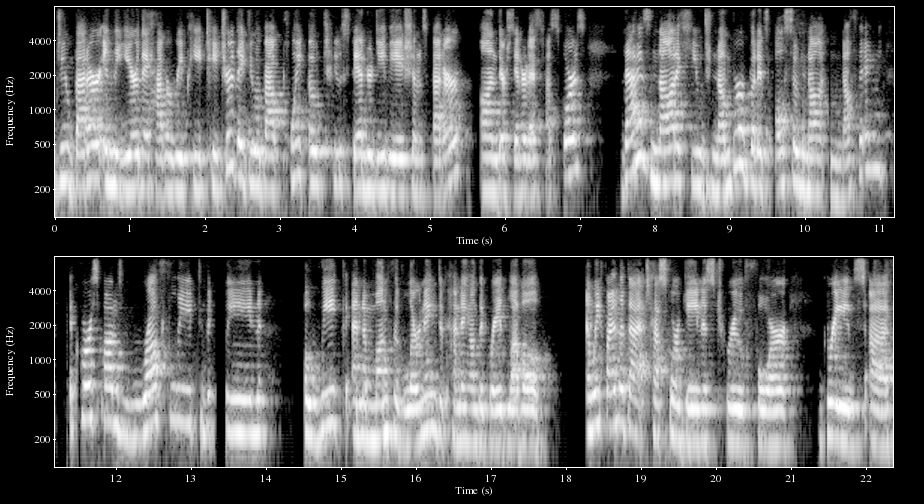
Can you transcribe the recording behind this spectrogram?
do better in the year they have a repeat teacher. They do about 0.02 standard deviations better on their standardized test scores. That is not a huge number, but it's also not nothing. It corresponds roughly to between a week and a month of learning, depending on the grade level. And we find that that test score gain is true for grades uh,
